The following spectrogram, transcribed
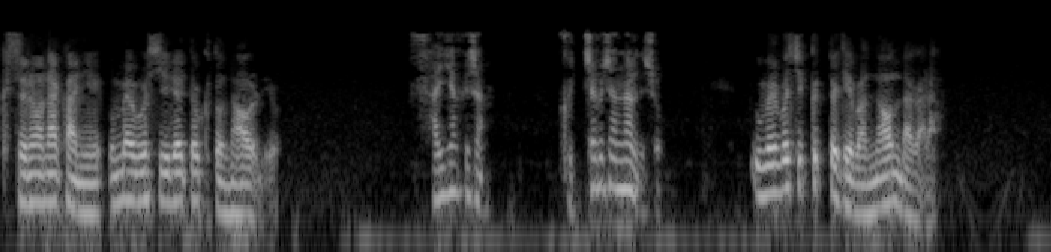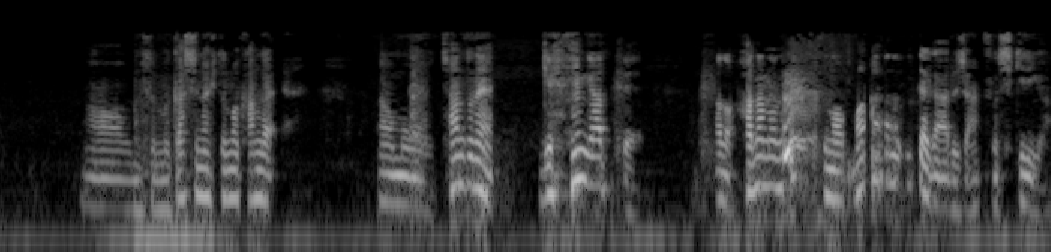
靴の中に梅干し入れとくと治るよ。最悪じゃん。ぐっちゃぐちゃになるでしょ。梅干し食っとけば治んだから。ああ、昔の人の考え。あもう、ちゃんとね、原因があって、あの、鼻のね、その、真ん中の板があるじゃん、その仕切りが。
